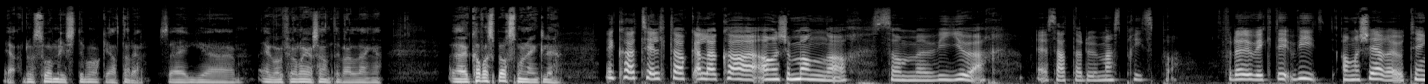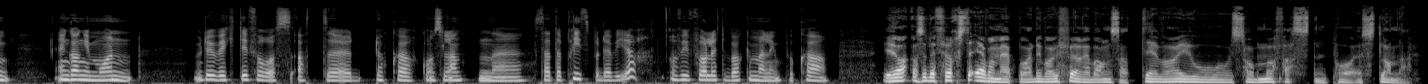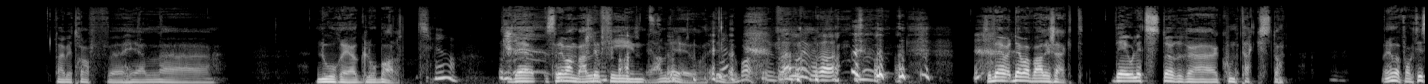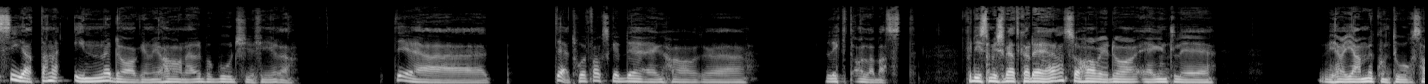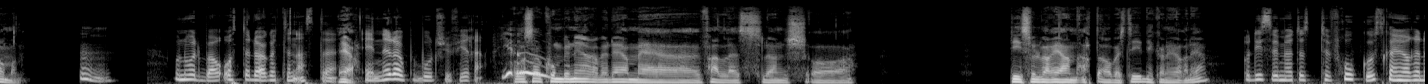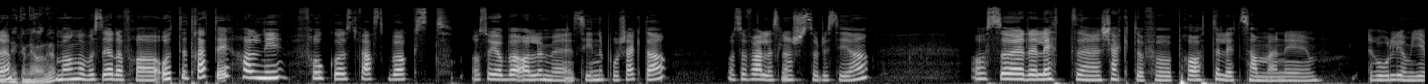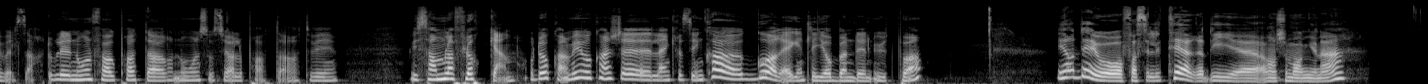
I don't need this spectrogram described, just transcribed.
Ja, da så vi ikke tilbake etter det, så jeg eh, jeg føler jeg har kjent det veldig lenge. Eh, Hva var spørsmålet egentlig? Hva tiltak, eller hva arrangementer som vi gjør, eh, setter du mest pris på? For det er jo viktig, vi arrangerer jo ting en gang i måneden, men det er jo viktig for oss at uh, dere konsulentene setter pris på det vi gjør, og vi får litt tilbakemelding på hva Ja, altså det første jeg var med på, det var jo før jeg var ansatt, det var jo sommerfesten på Østlandet. Der vi traff eh, hele Norea globalt. Ja. Det, så det var en veldig fin Ja, men det er jo det er globalt. veldig bra. Så det, det var veldig kjekt. Det er jo litt større kontekst, da. Men jeg må faktisk si at denne innedagen vi har nede på Bod 24, det, det tror jeg faktisk er det jeg har uh, likt aller best. For de som ikke vet hva det er, så har vi da egentlig Vi har hjemmekontor sammen. Mm. Og nå er det bare åtte dager til neste Ja. innedag på Bod 24. Og så kombinerer vi det med felles lunsj og De som vil være igjen etter arbeidstid, de kan gjøre det. Og de som vil møtes til frokost, kan gjøre det. De kan gjøre det. Mange av oss er der fra 8.30, halv ni, frokost, ferskbakst, og så jobber alle med sine prosjekter. Og så felles lunsj, som du sier. Og så er det litt eh, kjekt å få prate litt sammen i rolige omgivelser. Da blir det noen fagprater, noen sosiale prater, at vi, vi samler flokken. Og da kan vi jo kanskje, Len Kristin, hva går egentlig jobben din ut på? Ja, det er jo å fasilitere de eh, arrangementene.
